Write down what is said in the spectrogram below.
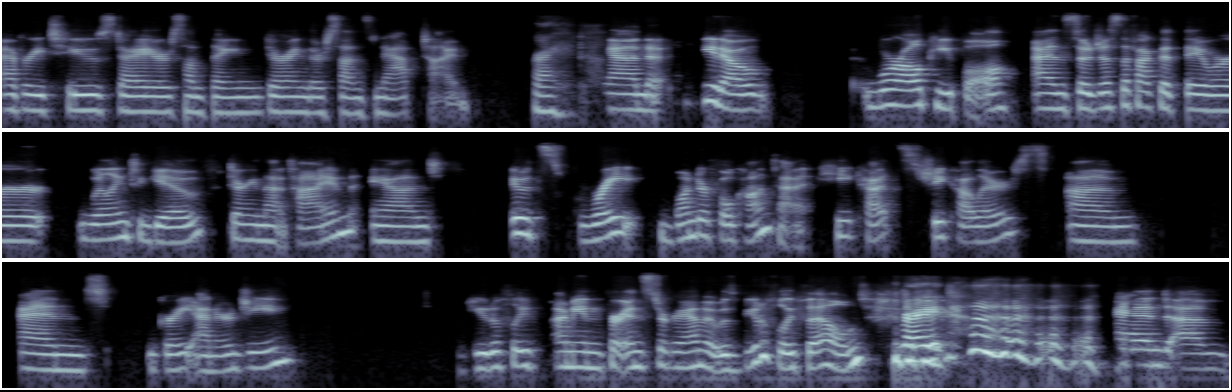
every Tuesday or something during their son's nap time. Right. And, you know, we're all people. And so just the fact that they were willing to give during that time and it was great, wonderful content. He cuts, she colors, um, and great energy. Beautifully, I mean, for Instagram, it was beautifully filmed. Right. and um,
